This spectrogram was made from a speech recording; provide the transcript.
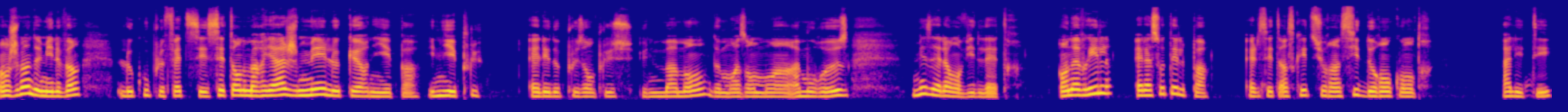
En juin 2020, le couple fête ses sept ans de mariage, mais le cœur n'y est pas, il n'y est plus. Elle est de plus en plus une maman, de moins en moins amoureuse, mais elle a envie de l'être. En avril, elle a sauté le pas. Elle s'est inscrite sur un site de rencontre. À l'été,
